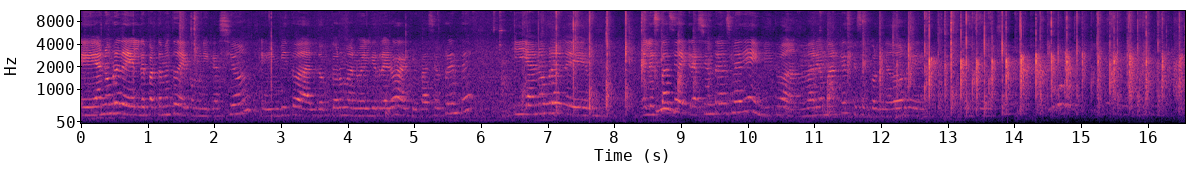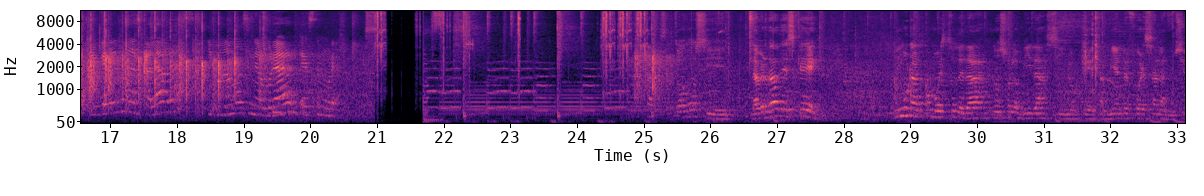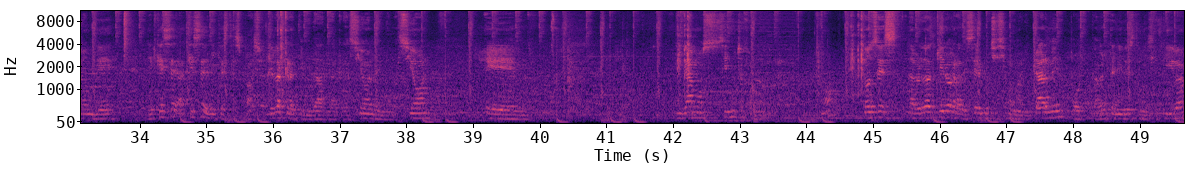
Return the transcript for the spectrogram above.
Eh, a nombre del Departamento de Comunicación, eh, invito al doctor Manuel Guerrero a que pase al frente. Y a nombre del espacio de creación transmedia, invito a Mario Márquez, que es el coordinador de. Que den unas palabras y podamos inaugurar este mural. a todos y la verdad es que un mural como esto le da no solo vida, sino que también refuerza la noción de, qué se, a qué se dedica este espacio, que es la creatividad, la creación, la innovación, eh, digamos, sin mucha fórmula. ¿no? Entonces, la verdad quiero agradecer muchísimo a Mari Carmen por haber tenido esta iniciativa,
